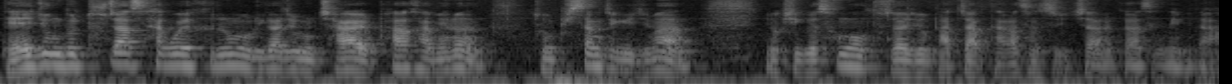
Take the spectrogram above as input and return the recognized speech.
대중들 투자 사고의 흐름을 우리가 좀 잘 파악하면은 좀 피상적이지만 역시 그 성공 투자에 좀 바짝 다가설 수 있지 않을까 생각됩니다.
